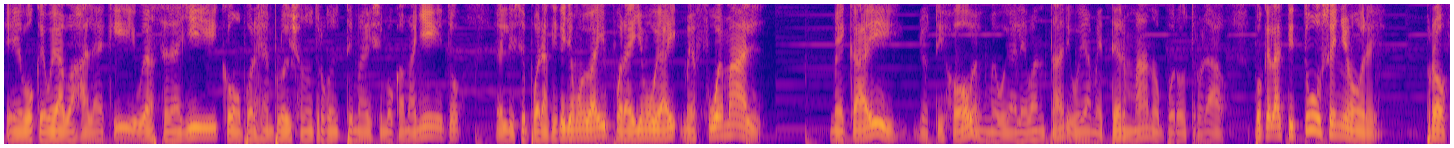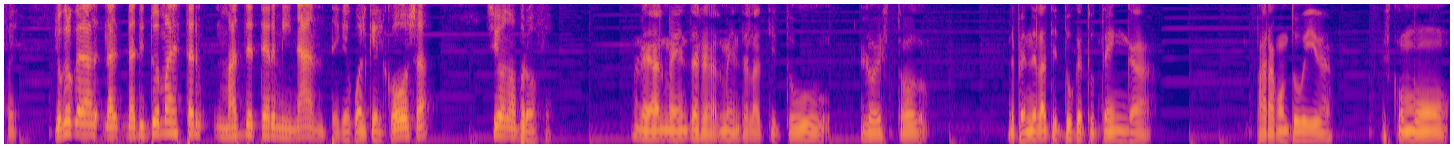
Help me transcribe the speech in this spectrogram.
eh, o que voy a bajarle aquí, voy a hacer allí, como por ejemplo hizo nuestro estimadísimo Camañito. Él dice, por aquí que yo me voy a ir, por ahí yo me voy a ir, me fue mal, me caí, yo estoy joven, me voy a levantar y voy a meter mano por otro lado. Porque la actitud, señores, profe, yo creo que la, actitud es más, ter- más determinante que cualquier cosa. ¿Sí o no, profe? Realmente, realmente la actitud lo es todo. Depende de la actitud que tú tengas para con tu vida. Es como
